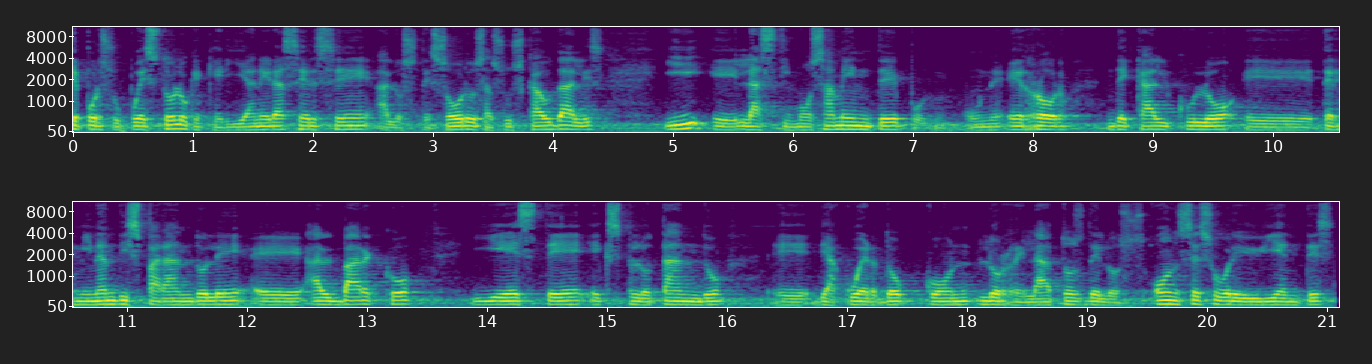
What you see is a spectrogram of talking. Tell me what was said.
que por supuesto lo que querían era hacerse a los tesoros, a sus caudales, y eh, lastimosamente por un error de cálculo eh, terminan disparándole al barco y este explotando de acuerdo con los relatos de los 11 sobrevivientes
